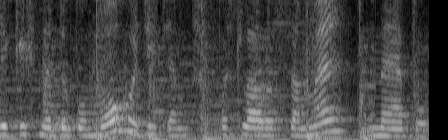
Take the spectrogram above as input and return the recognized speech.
яких на допомогу дітям послало саме небо.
